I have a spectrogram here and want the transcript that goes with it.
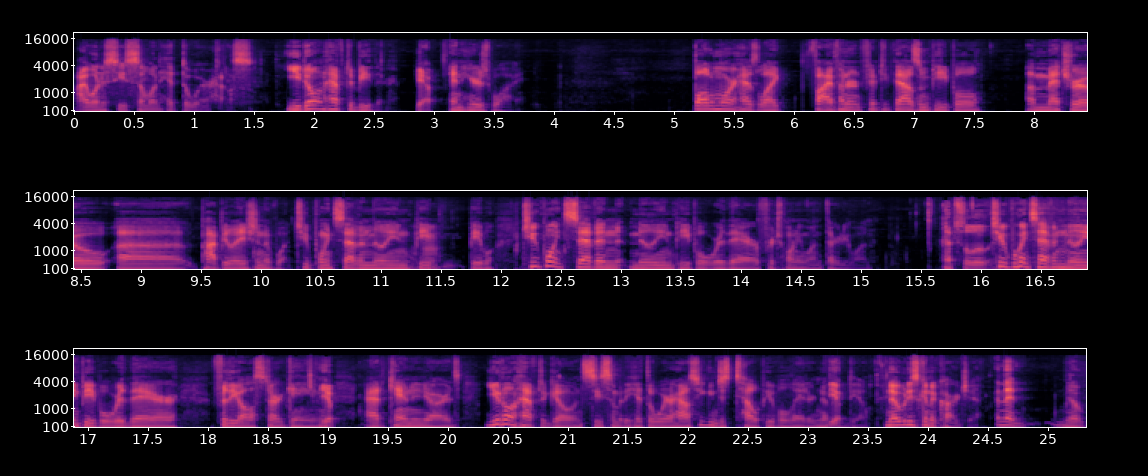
I want to see someone hit the warehouse. You don't have to be there. Yeah. And here's why. Baltimore has like 550,000 people, a metro uh, population of what, 2.7 million peop people? 2.7 million people were there for 2131. Absolutely. 2.7 million people were there for the All Star game Yep. at Camden Yards. You don't have to go and see somebody hit the warehouse. You can just tell people later. No Yep. big deal. Nobody's going to card you. And then, you know,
